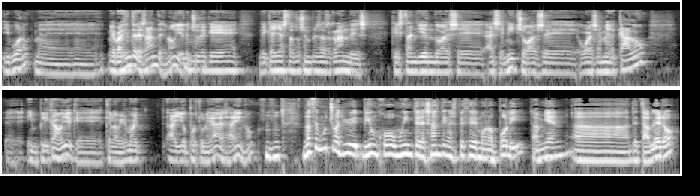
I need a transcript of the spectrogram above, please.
y bueno, me, me parece interesante, ¿no? Y el hecho de que, de que haya estas dos empresas grandes que están yendo a ese, a ese nicho a ese, o a ese mercado, eh, implica, oye, que, que lo mismo hay, hay oportunidades ahí, ¿no? No hace mucho vi, vi un juego muy interesante, una especie de Monopoly también, ah, de tablero.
